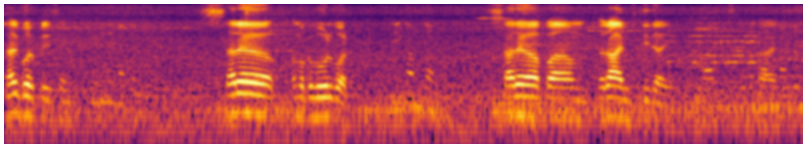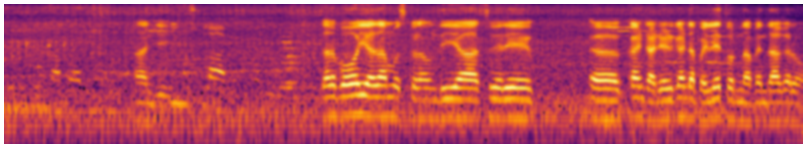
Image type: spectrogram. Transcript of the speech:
Sir, Gurpreet Singh. Sir, Maqbulpur. Sir, ਆਪਾਂ ਰਾਜਮਿਸਤਰੀ ਦਾ ਜੀ। ਹਾਂਜੀ। ਸਰ, ਬਹੁਤ ਜ਼ਿਆਦਾ ਮੁਸ਼ਕਲ ਆਉਂਦੀ ਆ। ਸਵੇਰੇ ਘੰਟਾ, ਡੇਢ ਘੰਟਾ ਪਹਿਲੇ ਤੁਰਨਾ ਪੈਂਦਾ ਘਰੋਂ।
